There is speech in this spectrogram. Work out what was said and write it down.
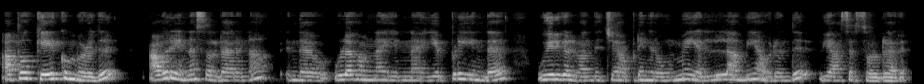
அப்போ கேட்கும் பொழுது அவர் என்ன சொல்றாருன்னா இந்த உலகம்னா என்ன எப்படி இந்த உயிர்கள் வந்துச்சு அப்படிங்கிற உண்மை எல்லாமே அவர் வந்து வியாசர் சொல்றாரு.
